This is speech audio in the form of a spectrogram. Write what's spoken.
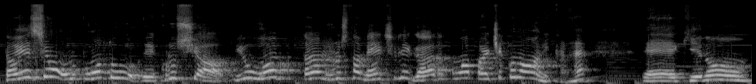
Então, esse é um ponto é, crucial. E o outro está justamente ligado com a parte econômica, né? É, que não,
